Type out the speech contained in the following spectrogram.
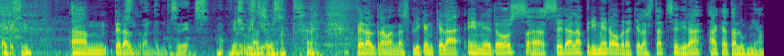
Eh que sí? Um, per al... 50 antecedents. Més No, qüestions. sí. per altra banda, expliquen que la N2 eh, serà la primera obra que l'Estat cedirà a Catalunya.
